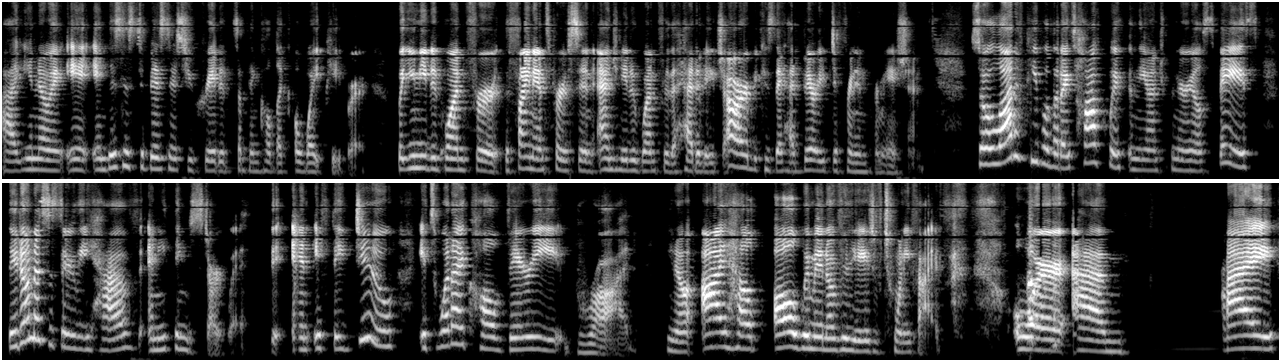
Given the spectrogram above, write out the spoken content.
uh, you know, in, in business to business, you created something called like a white paper, but you needed one for the finance person and you needed one for the head of HR because they had very different information. So a lot of people that I talk with in the entrepreneurial space, they don't necessarily have anything to start with. And if they do, it's what I call very broad. You know, I help all women over the age of 25 or um, I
